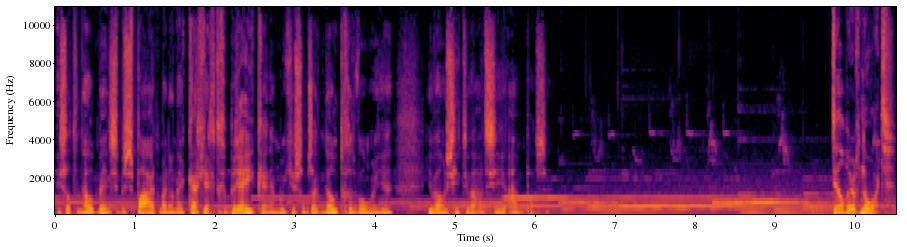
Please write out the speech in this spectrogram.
is dat een hoop mensen bespaard. Maar dan krijg je echt gebreken. En dan moet je soms ook noodgedwongen je, je woonsituatie aanpassen. Tilburg Noord.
